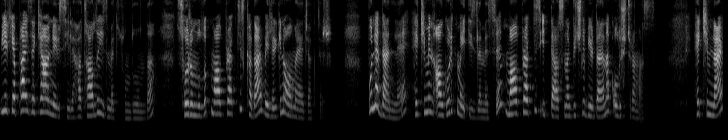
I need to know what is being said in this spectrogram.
bir yapay zeka önerisiyle hatalı hizmet sunduğunda sorumluluk malpraktis kadar belirgin olmayacaktır. Bu nedenle hekimin algoritmayı izlemesi malpraktis iddiasına güçlü bir dayanak oluşturamaz. Hekimler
